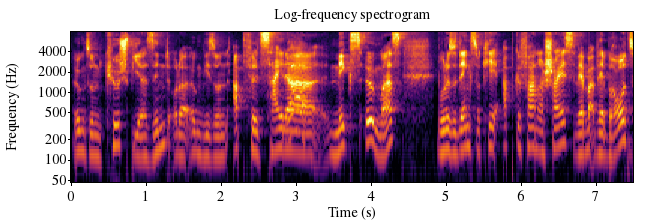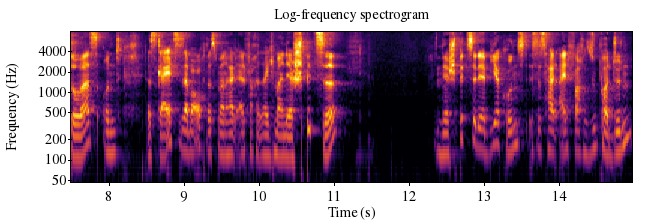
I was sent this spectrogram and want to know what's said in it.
irgend so ein Kirschbier sind oder irgendwie so ein Apfel-Cider-Mix, irgendwas, wo du so denkst, okay, abgefahrener Scheiß, wer, wer braut sowas? Und das Geilste ist aber auch, dass man halt einfach, sag ich mal, in der Spitze, in der Spitze der Bierkunst ist es halt einfach super dünn.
